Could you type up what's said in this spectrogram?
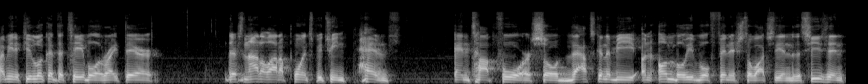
I mean, if you look at the table right there, there's not a lot of points between 10th and top four. So that's going to be an unbelievable finish to watch the end of the season.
